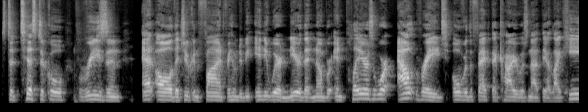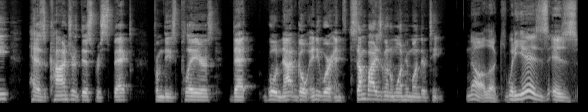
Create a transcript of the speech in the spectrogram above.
statistical reason at all that you can find for him to be anywhere near that number. And players were outraged over the fact that Kyrie was not there. Like he has conjured this respect from these players that will not go anywhere, and somebody's going to want him on their team. No, look, what he is is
